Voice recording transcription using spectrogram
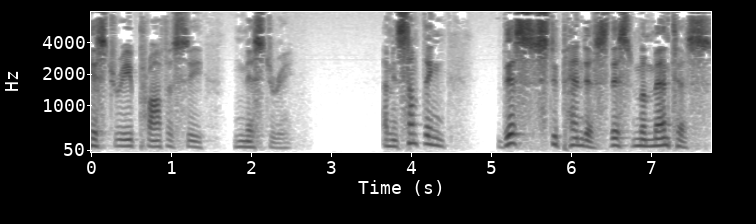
History, prophecy, mystery. I mean, something this stupendous, this momentous,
